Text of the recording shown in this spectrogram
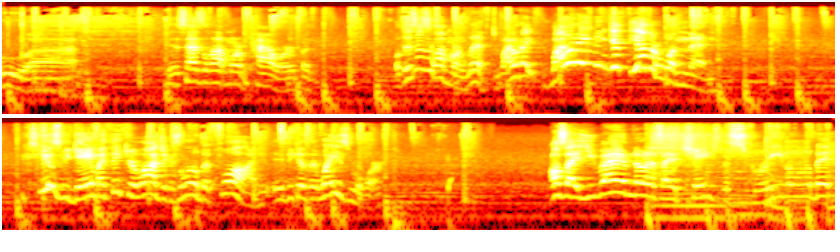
Ooh, uh, this has a lot more power, but well, this has a lot more lift. Why would I? Why would I even get the other one then? Excuse me, game. I think your logic is a little bit flawed because it weighs more. Also, you may have noticed I had changed the screen a little bit,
